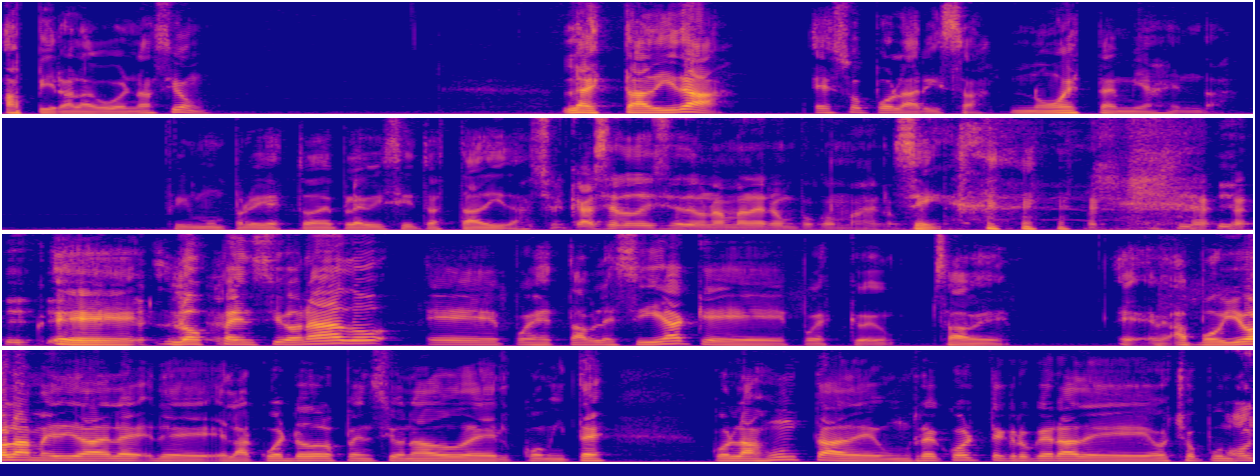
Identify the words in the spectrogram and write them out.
Aspira a la gobernación. La estadidad, eso polariza. No está en mi agenda. Firmo un proyecto de plebiscito estadidad. Acercarse lo dice de una manera un poco más Sí. Eh, los pensionados, eh, pues establecía que, pues, que, ¿sabe? Eh, apoyó la medida del de- el acuerdo de los pensionados del comité con la Junta de un recorte, creo que era de 8.5.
